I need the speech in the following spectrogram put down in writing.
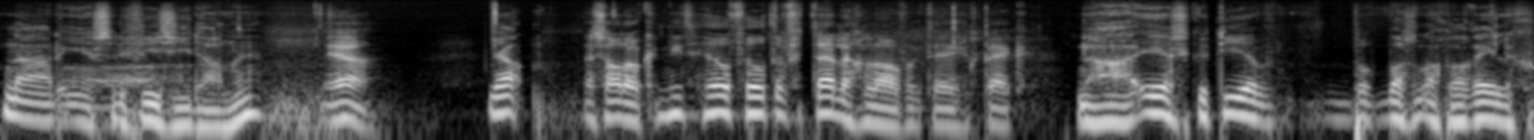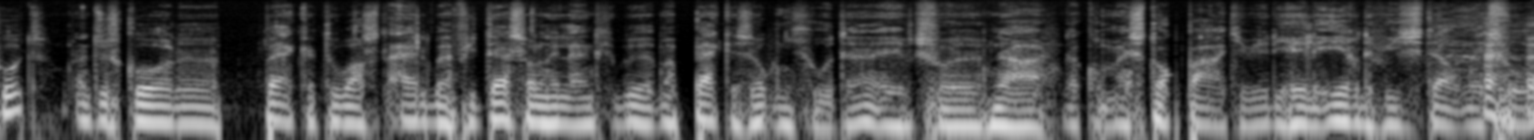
naar de eerste Oh. divisie dan hè. Ja. Ja. Er zal ook niet heel veel te vertellen, geloof ik, tegen PEC. Nou, het eerste kwartier was het nog wel redelijk goed. En toen scoorde Peck. En toen was het eigenlijk bij Vitesse al een heel eind gebeurd. Maar Peck is ook niet goed. Hè. Heeft voor, nou, daar komt mijn stokpaardje weer. Die hele eredivisie stelt niks voor.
